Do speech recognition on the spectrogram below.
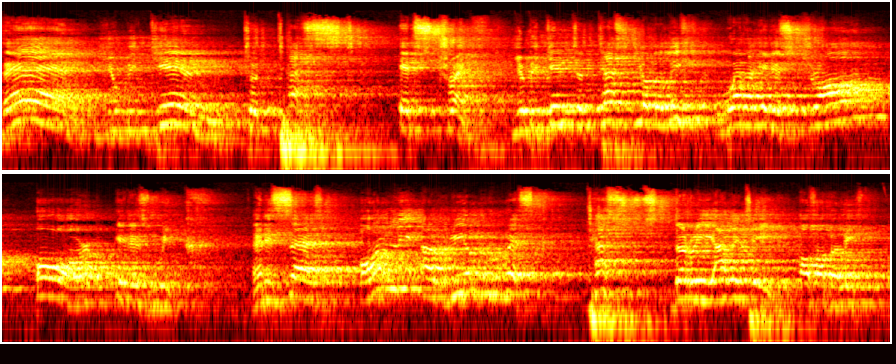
then you begin to test its strength. You begin to test your belief whether it is strong or it is weak. And he says, only a real risk tests the reality of a belief.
